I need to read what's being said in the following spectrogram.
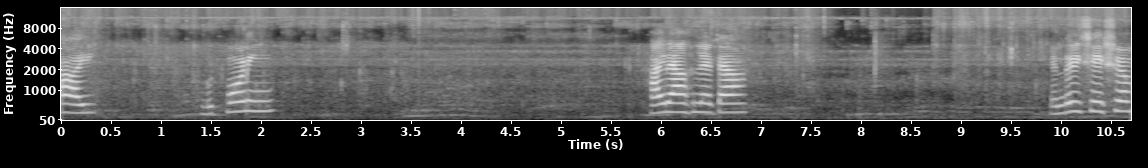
ഹായ് ഗുഡ് മോർണിംഗ് ഹായ് രാഹുലേട്ടാ എന്താ വിശേഷം?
